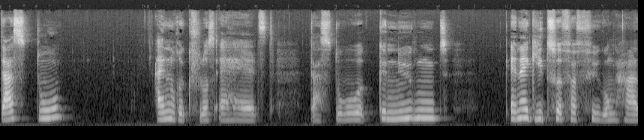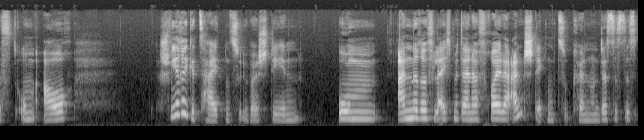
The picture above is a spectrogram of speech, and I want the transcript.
dass du einen Rückfluss erhältst, dass du genügend Energie zur Verfügung hast, um auch schwierige Zeiten zu überstehen, um andere vielleicht mit deiner Freude anstecken zu können. Und das ist das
